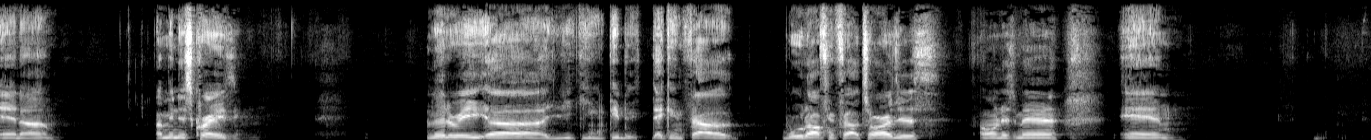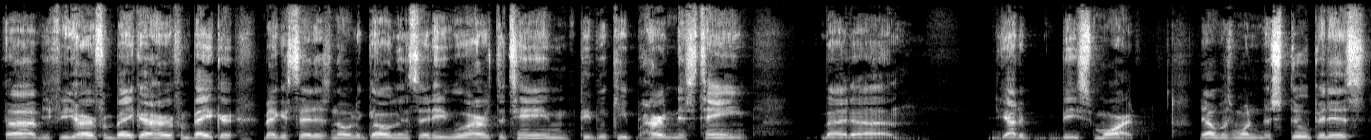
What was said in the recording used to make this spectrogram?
and um, I mean it's crazy. Literally, uh, you can people they can file Rudolph can file charges on this man, and uh, if you heard from Baker, I heard from Baker. Baker said it's no goal and said he will hurt the team. People keep hurting this team, but uh, you got to be smart. That was one of the stupidest,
